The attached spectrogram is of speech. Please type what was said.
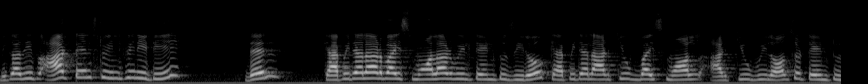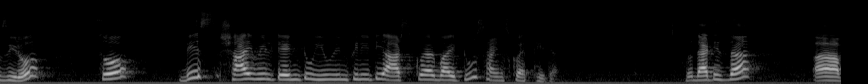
because if r tends to infinity then capital R by small r will tend to 0 capital R cube by small r cube will also tend to 0. So, this psi will tend to u infinity r square by 2 sine square theta. So, that is the uh,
